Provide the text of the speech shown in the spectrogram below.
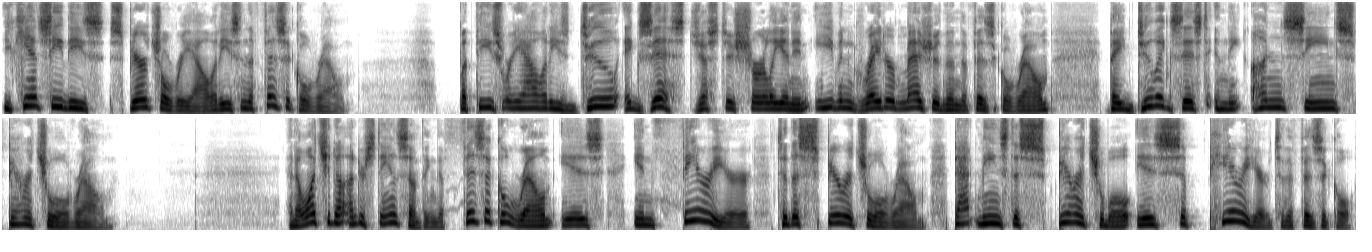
You can't see these spiritual realities in the physical realm. But these realities do exist just as surely and in even greater measure than the physical realm. They do exist in the unseen spiritual realm. And I want you to understand something. The physical realm is inferior to the spiritual realm. That means the spiritual is superior to the physical.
